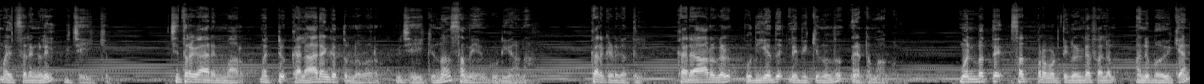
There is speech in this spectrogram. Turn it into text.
മത്സരങ്ങളിൽ വിജയിക്കും. ചിത്രകാരന്മാർ മറ്റു കലാരംഗത്തുള്ളവർ വിജയിക്കുന്ന സമയം കൂടിയാണ്. കർക്കിടകത്തിൽ കരാറുകൾ പുതിയത് ലഭിക്കുന്നത് നേട്ടമാകും. മുൻപത്തെ സത്പ്രവർത്തികളുടെ ഫലം അനുഭവിക്കാൻ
